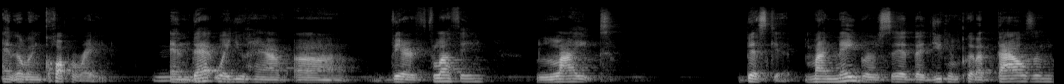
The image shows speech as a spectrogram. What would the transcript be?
and it'll incorporate. And that way you have a very fluffy, light biscuit. My neighbor said that you can put a thousand.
